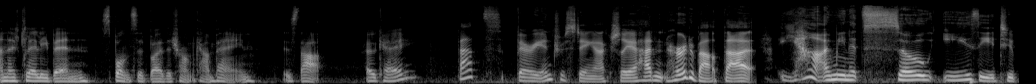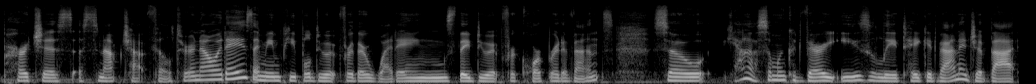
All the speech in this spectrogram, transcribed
and had clearly been sponsored by the Trump campaign? Is that okay? That's very interesting, actually. I hadn't heard about that. Yeah, I mean, it's so easy to purchase a Snapchat filter nowadays. I mean, people do it for their weddings, they do it for corporate events. So, yeah, someone could very easily take advantage of that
